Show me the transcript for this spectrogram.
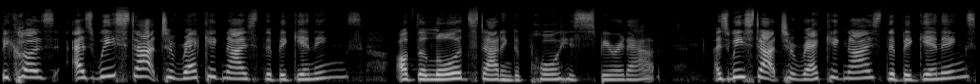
Because as we start to recognize the beginnings of the Lord starting to pour his spirit out, as we start to recognize the beginnings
